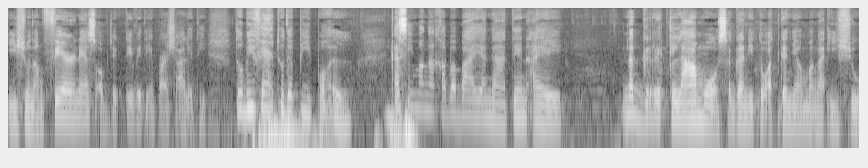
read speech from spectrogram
issue ng fairness, objectivity, impartiality, to be fair to the people. Kasi mga kababayan natin ay nagreklamo sa ganito at ganyang mga issue.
